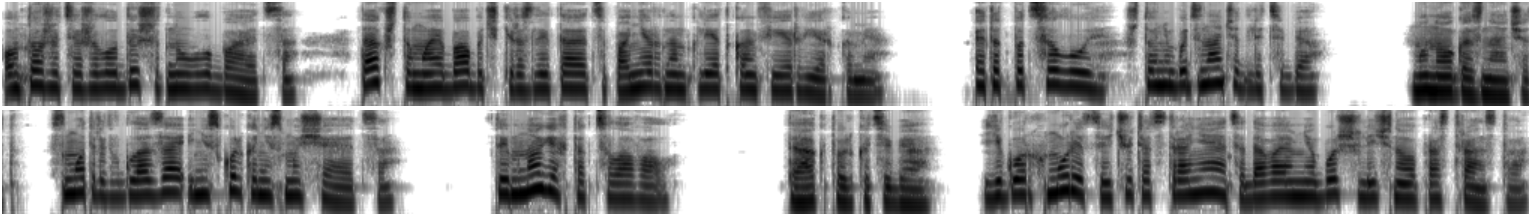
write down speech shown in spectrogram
Он тоже тяжело дышит, но улыбается, так что мои бабочки разлетаются по нервным клеткам фейерверками. «Этот поцелуй что-нибудь значит для тебя?» «Много значит». Смотрит в глаза и нисколько не смущается. «Ты многих так целовал?» «Так, только тебя». Егор хмурится и чуть отстраняется, давая мне больше личного пространства.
